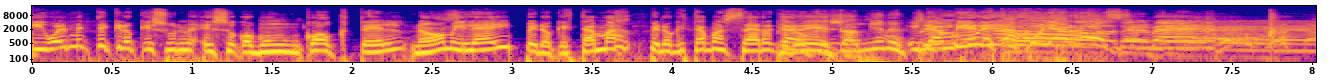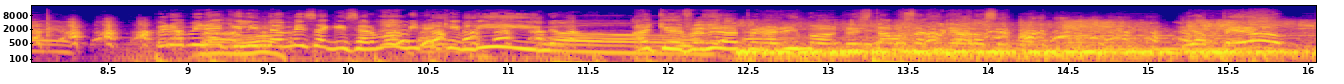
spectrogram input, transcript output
igualmente creo que es un eso como un cóctel, ¿no? Mi ley, pero que está más pero que está más cerca Pero de que también y está- también Julia está Julia Rosenberg. Pero mira qué linda mesa que se armó, mira quién vino. Hay que defender al peronismo, necesitamos a Julia Rosenberg. ¡La Perón!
